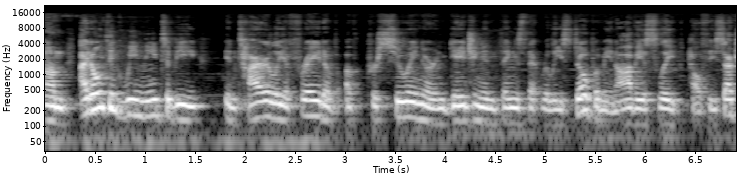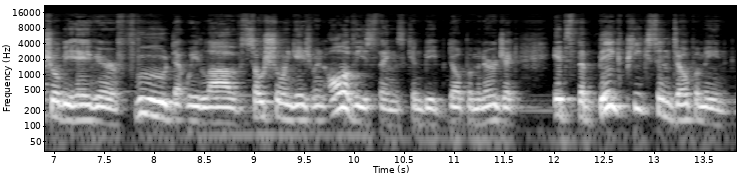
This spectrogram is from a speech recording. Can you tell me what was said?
Um, I don't think we need to be entirely afraid of, of pursuing or engaging in things that release dopamine. Obviously, healthy sexual behavior, food that we love, social engagement, all of these things can be dopaminergic. It's the big peaks in dopamine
